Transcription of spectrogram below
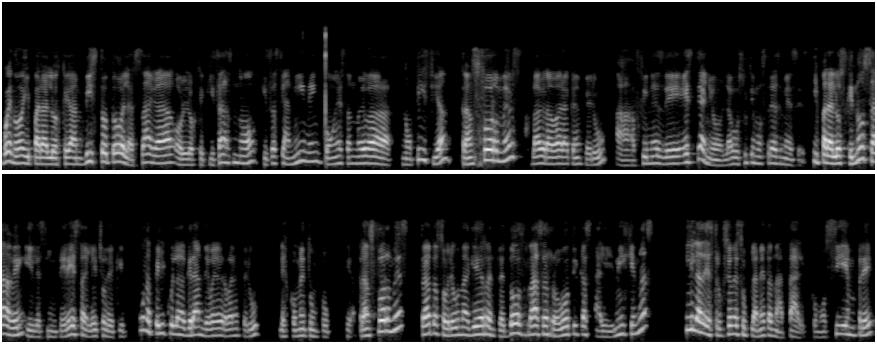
Bueno, y para los que han visto toda la saga o los que quizás no, quizás se animen con esta nueva noticia, Transformers va a grabar acá en Perú a fines de este año, los últimos tres meses. Y para los que no saben y les interesa el hecho de que una película grande vaya a grabar en Perú, les comento un poco. Transformers trata sobre una guerra entre dos razas robóticas alienígenas y la destrucción de su planeta natal. Como siempre,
